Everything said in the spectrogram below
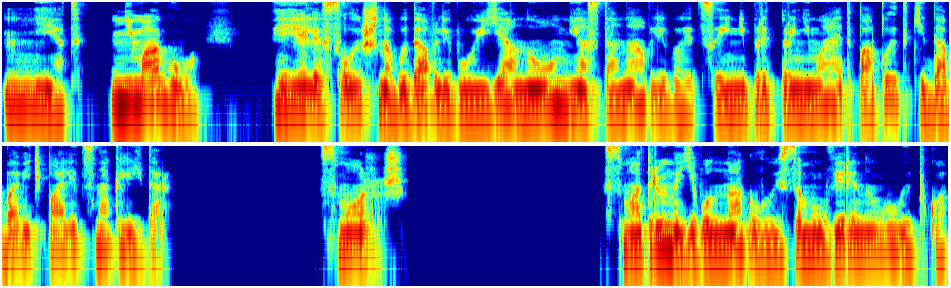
«Нет, не могу. Еле слышно выдавливаю я, но он не останавливается и не предпринимает попытки добавить палец на клитор. «Сможешь. Смотрю на его наглую и самоуверенную улыбку.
